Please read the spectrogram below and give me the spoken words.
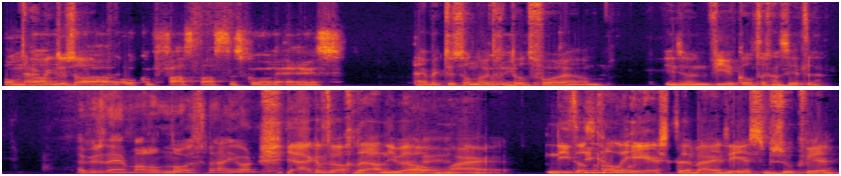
Om Daar heb ik dus al- ja, ook op Fastpass te scoren ergens. Daar heb ik dus al nooit geduld voor, hè, om in zo'n vehicle te gaan zitten. Heb je dit helemaal nog nooit gedaan, Jorn? Ja, ik heb het wel gedaan, jawel. Ja. Maar niet als Ik ook. allereerste, bij het eerste bezoek weer.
